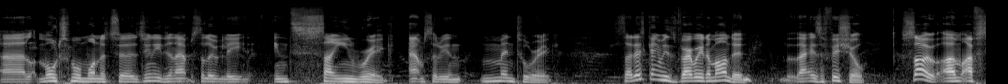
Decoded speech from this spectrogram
uh, multiple monitors, you need an absolutely insane rig. Absolutely mental rig. So this game is very demanding. That is official. So, um, I've seen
